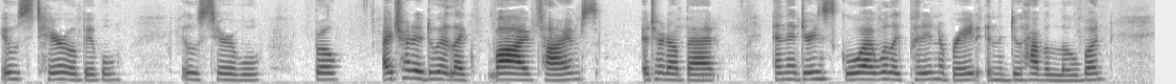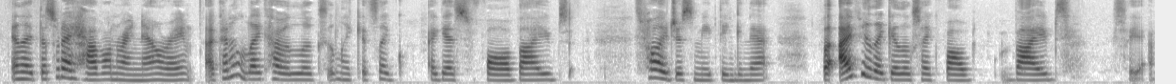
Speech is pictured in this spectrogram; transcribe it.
It was terrible. It was terrible. Bro, I tried to do it like 5 times. It turned out bad. And then during school, I would like put in a braid and then do have a low bun. And like that's what I have on right now, right? I kind of like how it looks and like it's like I guess fall vibes. It's probably just me thinking that. But I feel like it looks like fall vibes. So yeah.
